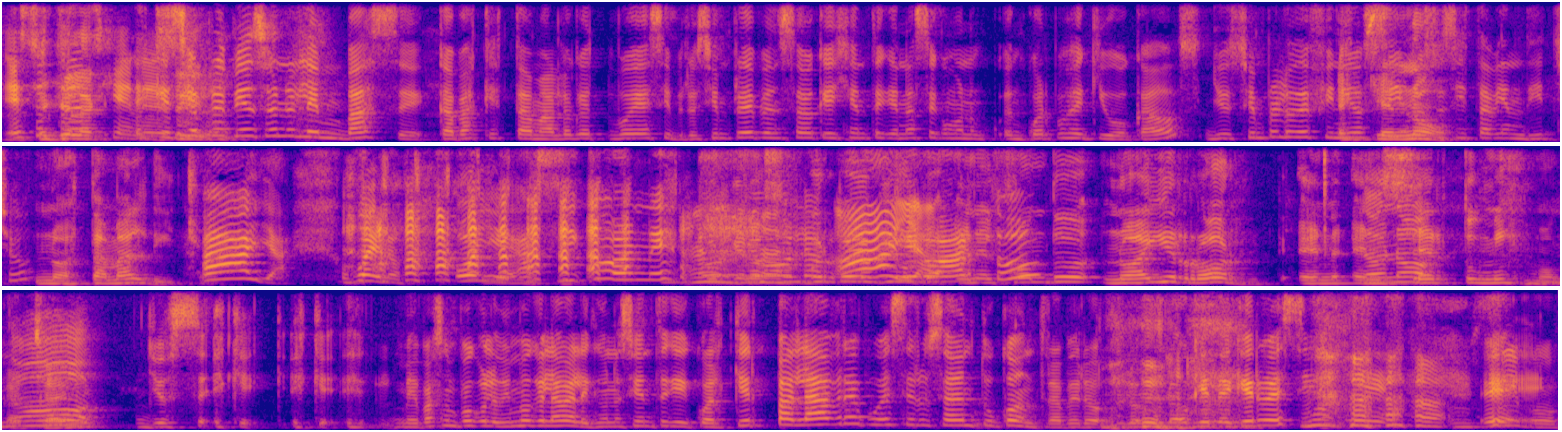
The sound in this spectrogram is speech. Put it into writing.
eso es, que la- transgénero. Es que Sí. siempre pienso en el envase, capaz que está mal lo que voy a decir, pero siempre he pensado que hay gente que nace como en, en cuerpos equivocados. Yo siempre lo he definido Es que así, no. no. sé si está bien dicho. No, está mal dicho. Ah, ya. Bueno, oye, así con esto, Porque que no son cuerpos ah, equivocados. En el fondo no hay error en, en No, no. ser tú mismo, ¿cachai? No, yo sé, es que, es que eh, me pasa un poco lo mismo que la Vale, que uno siente que cualquier palabra puede ser usada en tu contra, pero lo, lo que te quiero decir es que eh,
